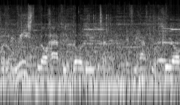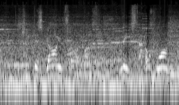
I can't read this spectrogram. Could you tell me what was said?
but at least we'll have the ability to, if we have to appeal, to keep this going for a month. At least, I hope longer.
